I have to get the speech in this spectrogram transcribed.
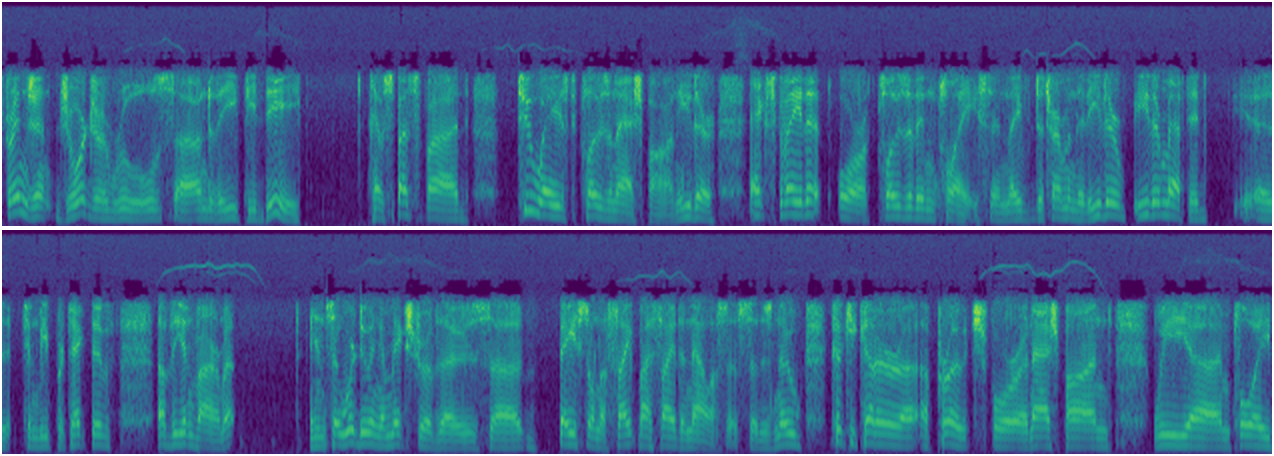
stringent Georgia rules uh, under the EPD have specified two ways to close an ash pond: either excavate it or close it in place. And they've determined that either either method uh, can be protective of the environment. And so we're doing a mixture of those uh, based on a site by site analysis. So there's no cookie cutter uh, approach for an ash pond. We uh, employ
